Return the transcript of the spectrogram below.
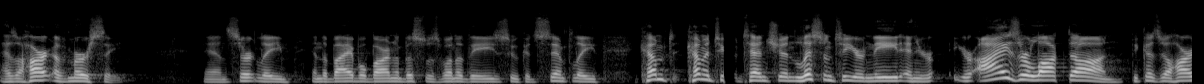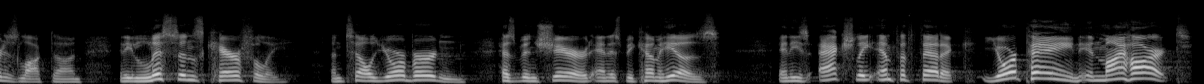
has a heart of mercy. And certainly in the Bible, Barnabas was one of these who could simply come, to, come into your attention, listen to your need, and your, your eyes are locked on because the heart is locked on. And he listens carefully until your burden has been shared and it's become his. And he's actually empathetic. Your pain in my heart.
